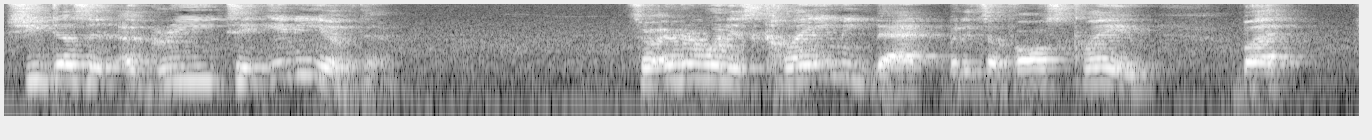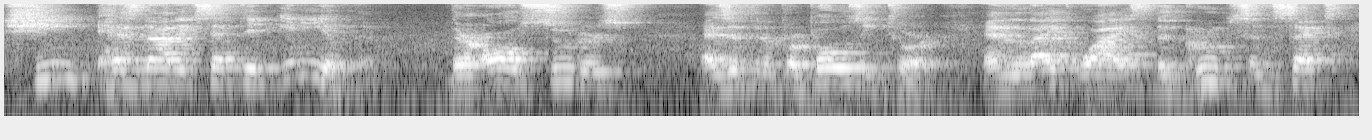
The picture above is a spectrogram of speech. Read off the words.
she doesn't agree to any of them. So everyone is claiming that, but it's a false claim. But she has not accepted any of them. They're all suitors as if they're proposing to her. And likewise, the groups and sects,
